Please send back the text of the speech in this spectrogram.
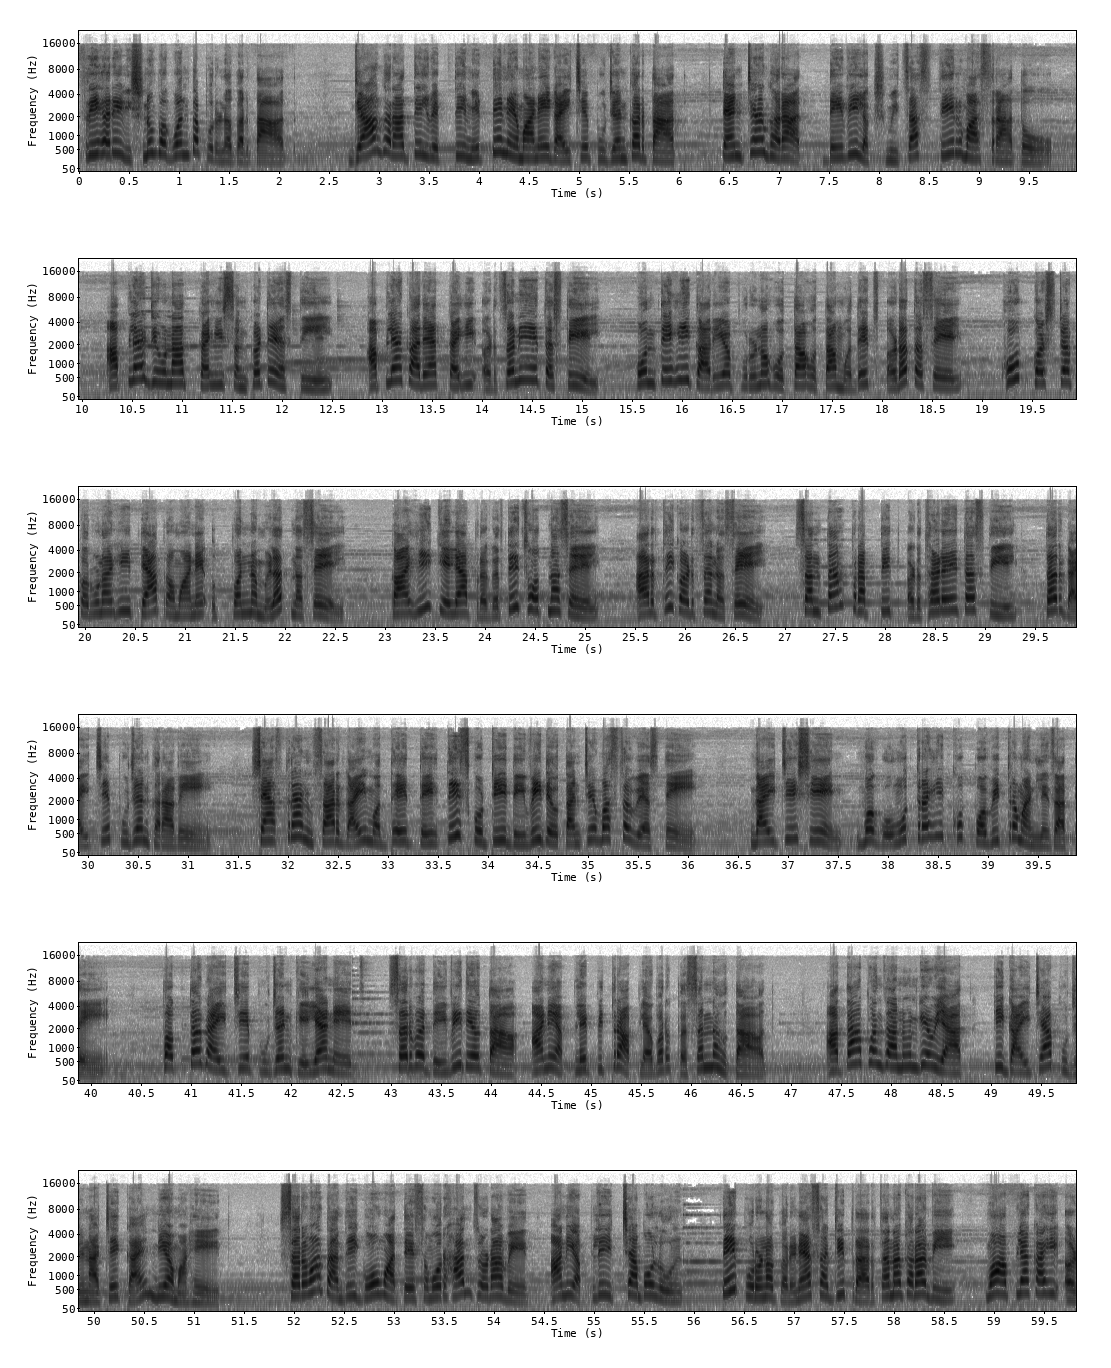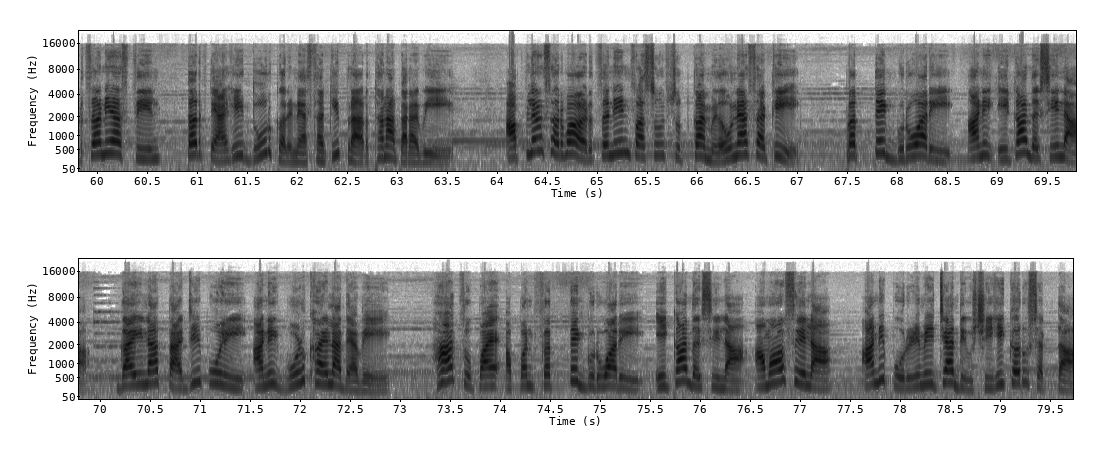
श्रीहरी विष्णू भगवंत पूर्ण करतात. ज्या घरातील व्यक्ती नित्यनेमाने गायीचे पूजन करतात त्यांच्या घरात देवी लक्ष्मीचा स्थिर वास राहतो. आपल्या जीवनात काही संकटे असतील आपल्या कार्यात काही अडचणी येत असतील कोणतेही कार्य पूर्ण होता होता मध्येच अडत असेल खूप कष्ट करूनही त्याप्रमाणे उत्पन्न मिळत नसेल. काही केल्या प्रगतीच होत नसेल आर्थिक अडचण असेल संतान प्राप्तीत अडथळे येत असतील तर गायीचे पूजन करावे. शास्त्रानुसार गायीमध्ये तेहतीस कोटी देवी देवतांचे वास्तव्य असते. गायीचे शेण व गोमूत्र ही खूप पवित्र मानले जाते. फक्त गायीचे पूजन केल्यानेच सर्व देवी देवता आणि आपले पित्र आपल्यावर प्रसन्न होतात. आता आपण जाणून घेऊयात की गायीच्या पूजनाचे काय नियम आहेत. सर्वात आधी गोमातेसमोर हात जोडावेत आणि आपली इच्छा बोलून ते पूर्ण करण्यासाठी प्रार्थना करावी व आपल्या काही अडचणी असतील तर त्याही दूर करण्यासाठी प्रार्थना करावी. आपल्या सर्व अडचणींपासून सुटका मिळवण्यासाठी प्रत्येक गुरुवारी आणि एकादशीला गाईला ताजी पोळी आणि गुळ खायला द्यावे. हाच उपाय आपण प्रत्येक गुरुवारी एकादशीला अमावस्येला आणि पौर्णिमेच्या दिवशीही करू शकता.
